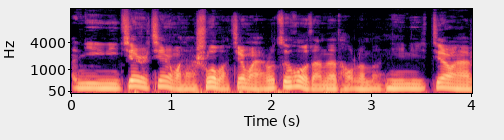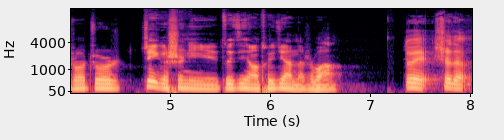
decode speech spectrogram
嗯你你接着接着往下说吧，接着往下说，最后咱们再讨论吧。你你接着往下说，就是这个是你最近要推荐的是吧？对，是的，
